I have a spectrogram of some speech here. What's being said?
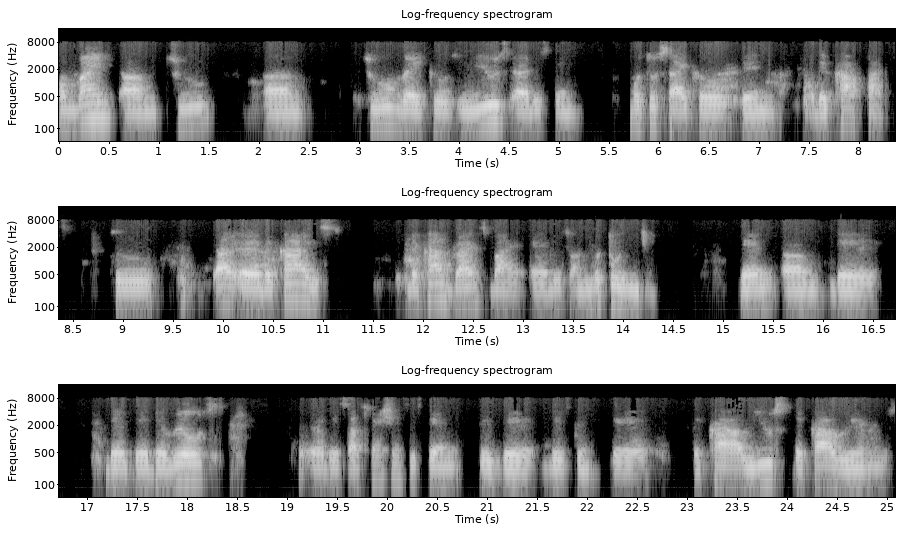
combine um, two um, two vehicles. We use uh, this thing, motorcycle and the car parts. So uh, the car is the car drives by uh, this on motor engine. Then um, the, the the the wheels, uh, the suspension system is the this thing. The the car we use the car rims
